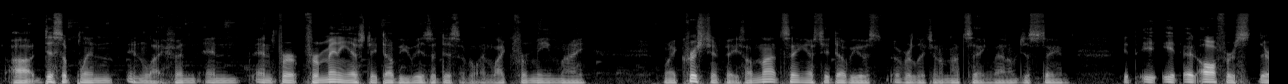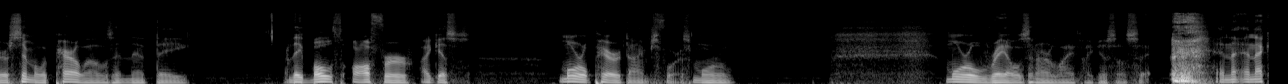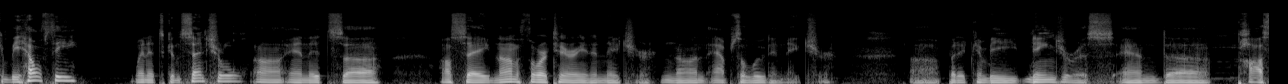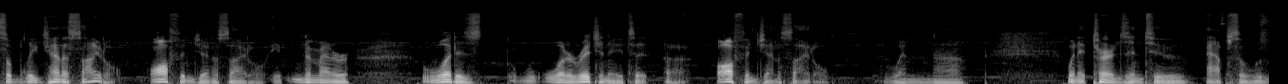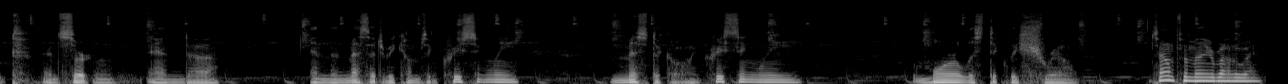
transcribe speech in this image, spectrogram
uh, discipline in life. And, and, and for, for many, SJW is a discipline. Like for me, my my Christian faith. I'm not saying SJW is a religion. I'm not saying that. I'm just saying it, it, it, offers, there are similar parallels in that they, they both offer, I guess, moral paradigms for us, moral moral rails in our life, I guess I'll say. and th- and that can be healthy when it's consensual uh, and it's uh, I'll say non-authoritarian in nature, non-absolute in nature. Uh, but it can be dangerous and uh, possibly genocidal, often genocidal, it, no matter what is what originates it. Uh, often genocidal when uh, when it turns into absolute and certain, and uh, and the message becomes increasingly mystical, increasingly moralistically shrill. Sound familiar, by the way?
